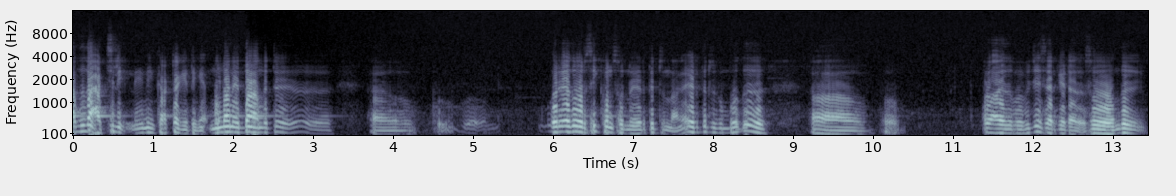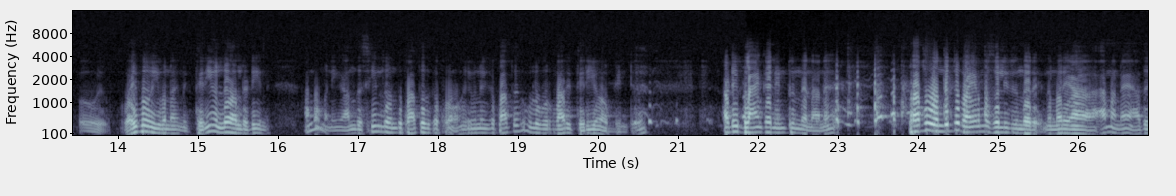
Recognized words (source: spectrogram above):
அதுதான் ஆக்சுவலி நீ நீ கரெக்டாக கேட்டீங்க. முந்தானே தான் வந்துட்டு ஒரு ஏதோ ஒரு சீக்வன்ஸ் ஒன்று எடுத்துட்டு இருந்தாங்க. எடுத்துட்டு இருக்கும்போது அது விஜய் சார் கேட்டார். ஸோ வந்து இப்போ வைபவ் இவனை எனக்கு தெரியும்ல ஆல்ரெடி அண்ணாமா நீங்கள் அந்த சீனில் வந்து பார்த்ததுக்கப்புறம் இவனை இங்கே பார்த்தது உங்களுக்கு ஒரு மாதிரி தெரியும் அப்படின்ட்டு. அப்படியே பிளாங்காக நின்று இருந்தேன் நான். பிரபு வந்துட்டு பயங்கரமாக சொல்லிட்டு இருந்தார். இந்த மாதிரி ஆமாண்ணே அது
